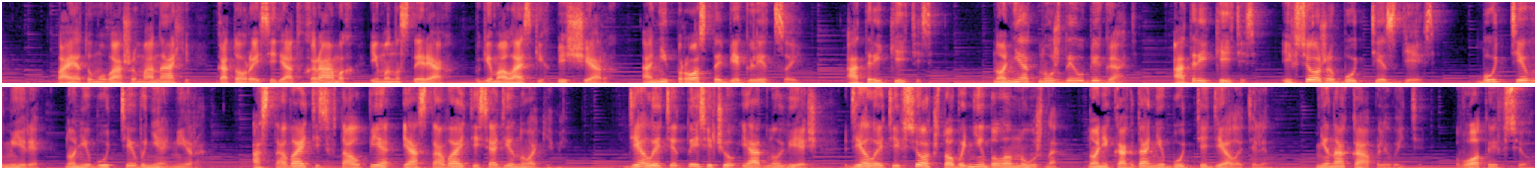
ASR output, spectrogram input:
Поэтому ваши монахи, которые сидят в храмах и монастырях, в гималайских пещерах, они просто беглецы. Отрекитесь. Но нет нужды убегать. Отрекитесь, И все же будьте здесь. Будьте в мире, но не будьте вне мира. Оставайтесь в толпе и оставайтесь одинокими. Делайте тысячу и одну вещь, делайте все, что бы ни было нужно, но никогда не будьте делателем. Не накапливайте. Вот и все.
